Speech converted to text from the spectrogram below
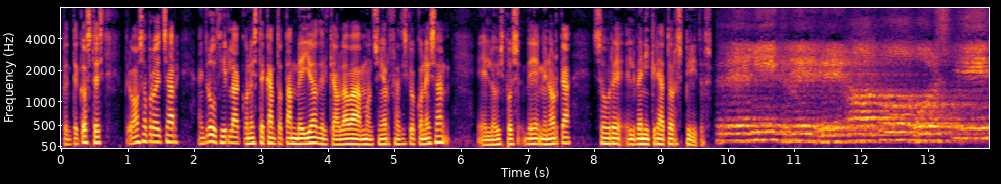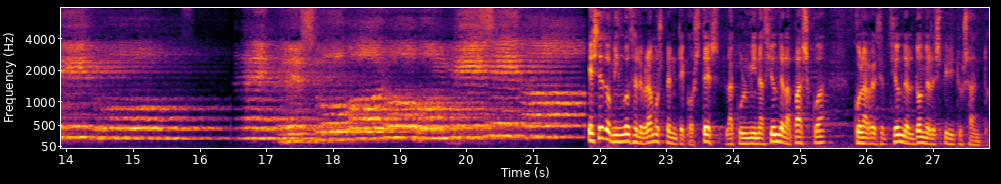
Pentecostés, pero vamos a aprovechar a introducirla con este canto tan bello del que hablaba Monseñor Francisco Conesa, el obispo de Menorca, sobre el Beni Creator Spiritus. Este domingo celebramos Pentecostés, la culminación de la Pascua con la recepción del don del Espíritu Santo.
